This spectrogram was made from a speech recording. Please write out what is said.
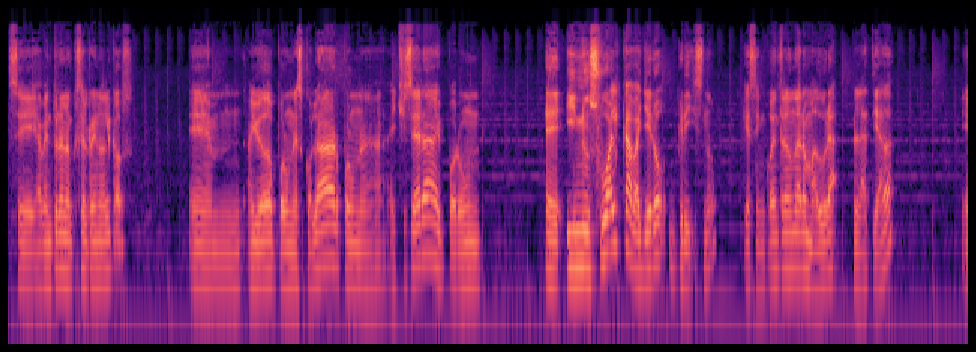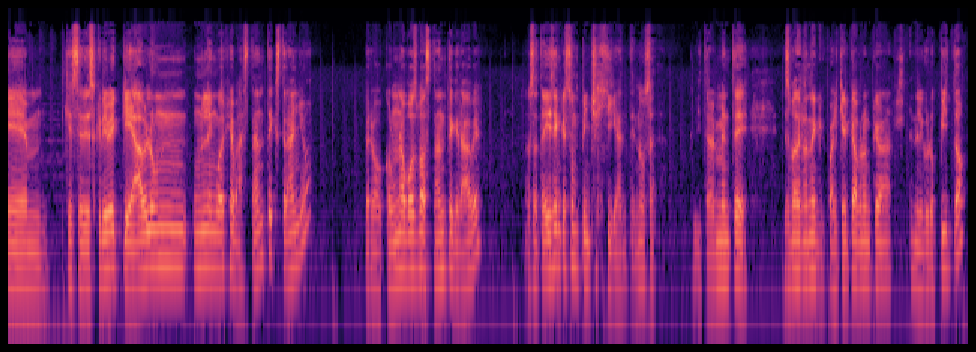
se aventura en lo que es el reino del caos. em, ayudado por un escolar, por una hechicera y por un eh, inusual caballero gris, ¿no? Que se encuentra en una armadura plateada. em, que se describe que habla un, un lenguaje bastante extraño, pero con una voz bastante grave. O sea, te dicen que es un pinche gigante, ¿no? O sea, literalmente es más grande que cualquier cabrón que va en el grupito,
